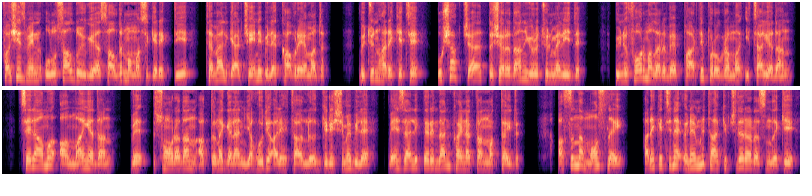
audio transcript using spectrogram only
Faşizmin ulusal duyguya saldırmaması gerektiği temel gerçeğini bile kavrayamadı. Bütün hareketi uşakça dışarıdan yürütülmeliydi. Üniformaları ve parti programı İtalya'dan, selamı Almanya'dan ve sonradan aklına gelen Yahudi aleyhtarlığı girişimi bile benzerliklerinden kaynaklanmaktaydı. Aslında Mosley hareketine önemli takipçileri arasındaki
